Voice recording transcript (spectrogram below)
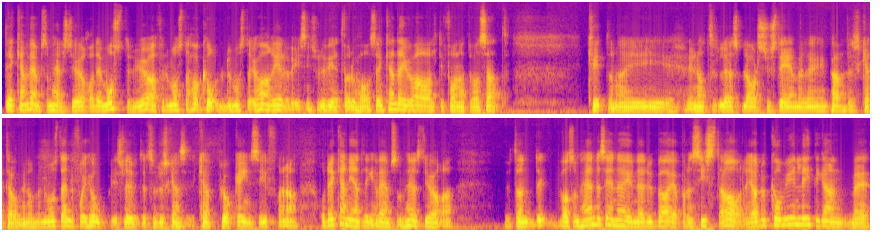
Det kan vem som helst göra och det måste du göra för du måste ha koll. Du måste ju ha en redovisning så du vet vad du har. Sen kan det ju vara allt ifrån att du har satt kvittorna i, i något lösbladssystem eller i papperskartongen. Men du måste ändå få ihop det i slutet så du ska, kan plocka in siffrorna. Och det kan egentligen vem som helst göra. Utan det, vad som händer sen är ju när du börjar på den sista raden. Ja, du kommer ju in lite grann med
